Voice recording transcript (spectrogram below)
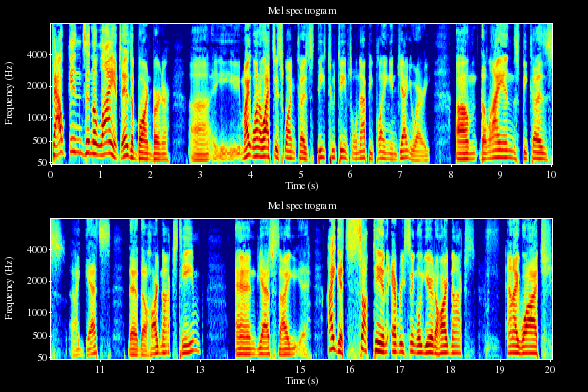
Falcons and the Lions. There's a barn burner. Uh, you might want to watch this one because these two teams will not be playing in January. Um, the Lions, because I guess they're the Hard Knocks team, and yes, I I get sucked in every single year to Hard Knocks, and I watch,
